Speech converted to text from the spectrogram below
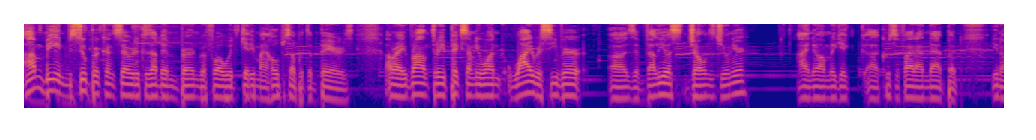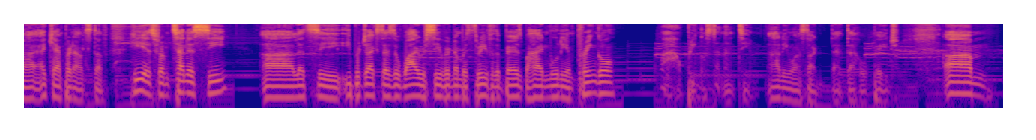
I'm being super conservative because I've been burned before with getting my hopes up with the Bears. All right, round three, pick 71, wide receiver uh, is it Jones Jr. I know I'm gonna get uh, crucified on that, but you know I, I can't pronounce stuff. He is from Tennessee. Uh, let's see. He projects as a wide receiver number three for the Bears behind Mooney and Pringle. Wow, Pringle's still on the team. I don't even want to start that that whole page. Um,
